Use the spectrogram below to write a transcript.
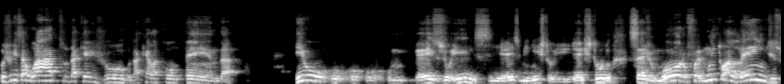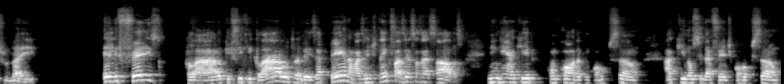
O juiz é o árbitro daquele jogo, daquela contenda. E o, o, o, o ex-juiz e ex-ministro e ex-tudo, Sérgio Moro, foi muito além disso daí. Ele fez, claro, que fique claro outra vez, é pena, mas a gente tem que fazer essas ressalvas. Ninguém aqui concorda com corrupção, aqui não se defende corrupção.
